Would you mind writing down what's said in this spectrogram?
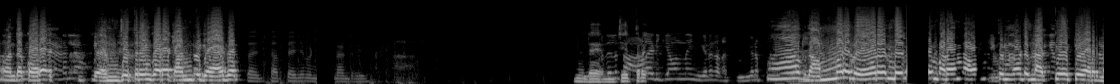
അവന്റെ കൊറേ എം ചിത്രയും കൊറേ കണ്ട് ഗ്യാഗും നിന്റെ എം ചിത്ര അടിക്കാൻ വന്ന ഇങ്ങനെ കിടക്കും ഇങ്ങനെ ആ നമ്മൾ വേറെ എന്തെങ്കിലും അവർക്ക് ഇങ്ങോട്ട് നക്കി വെക്കി അവൻ?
